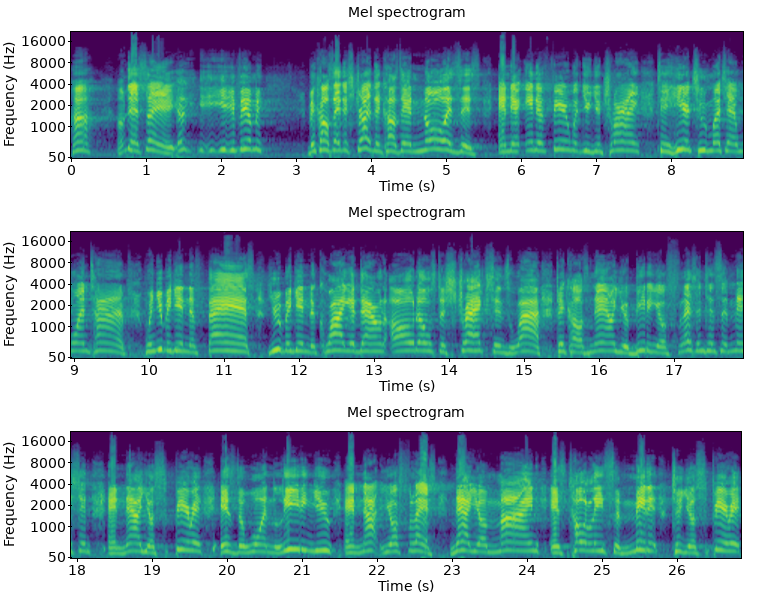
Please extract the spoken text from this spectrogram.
Huh? I'm just saying, you feel me? Because they're distracted, because they're noises and they're interfering with you. You're trying to hear too much at one time. When you begin to fast, you begin to quiet down all those distractions. Why? Because now you're beating your flesh into submission, and now your spirit is the one leading you and not your flesh. Now your mind is totally submitted to your spirit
